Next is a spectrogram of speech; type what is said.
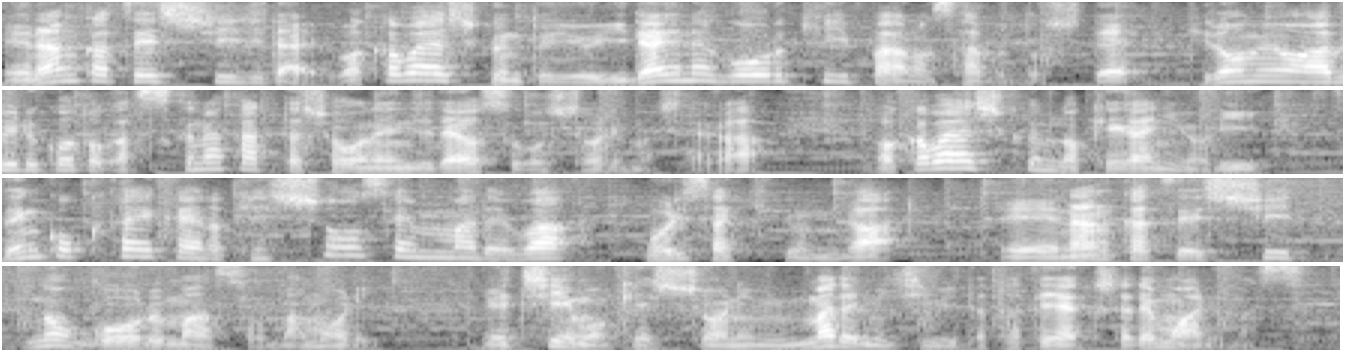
南葛 SC 時代若林くんという偉大なゴールキーパーのサブとして広めを浴びることが少なかった少年時代を過ごしておりましたが若林くんの怪我により全国大会の決勝戦までは森崎くんが、えー南葛 SC のゴールマウスを守りチームを決勝にまで導いた立役者でもあります。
